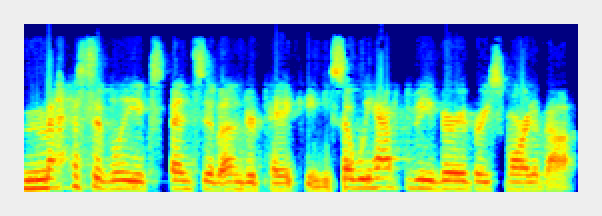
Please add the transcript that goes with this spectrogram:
massively expensive undertaking. So we have to be very, very smart about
